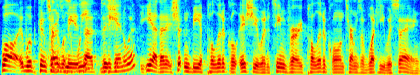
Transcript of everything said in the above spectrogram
Well, what concerns me is that to begin with? yeah, that it shouldn't be a political issue, and it seemed very political in terms of what he was saying.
